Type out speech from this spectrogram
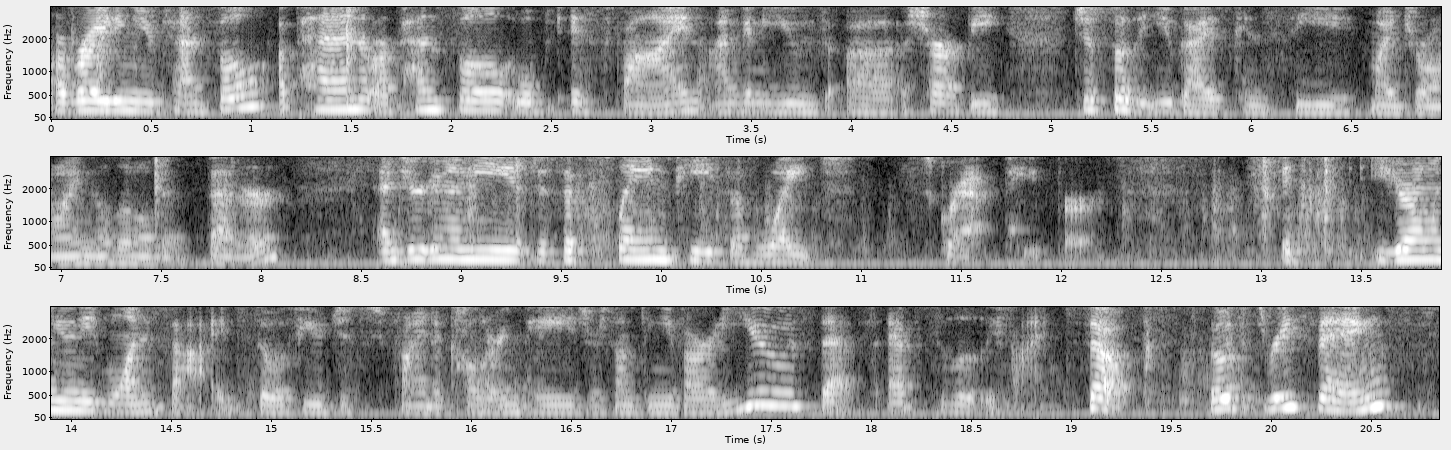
a writing utensil, a pen or a pencil is fine. I'm gonna use a Sharpie just so that you guys can see my drawing a little bit better. And you're gonna need just a plain piece of white scrap paper it, you're only going to need one side. So if you just find a coloring page or something you've already used, that's absolutely fine. So those three things,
